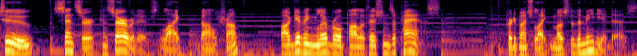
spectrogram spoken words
to censor conservatives like Donald Trump while giving liberal politicians a pass. Pretty much like most of the media does.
